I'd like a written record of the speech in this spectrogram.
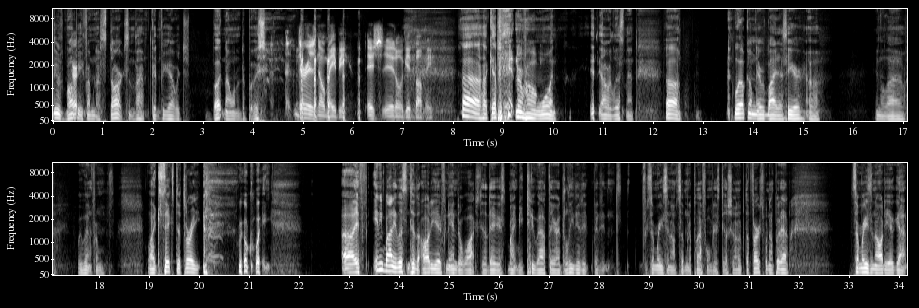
It was bumpy from the start since I couldn't figure out which button I wanted to push. There is no maybe. It's it'll get bumpy. Uh, I kept hitting the wrong one. If y'all were listening. Uh, welcome to everybody that's here uh, in the live. We went from like six to three real quick. Uh, if anybody listened to the audio from the end of watch the other day, there might be two out there. I deleted it, but it, for some reason on some of the platforms it's still showing up. The first one I put out, some reason the audio got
